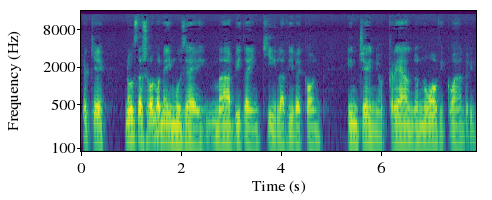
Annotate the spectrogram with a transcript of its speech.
perché non sta solo nei musei, ma abita in chi la vive con ingegno, creando nuovi quadri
